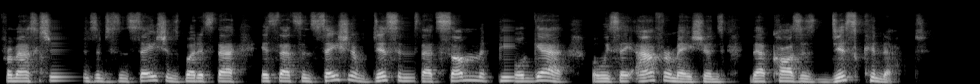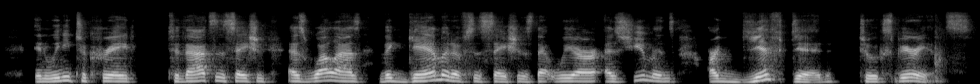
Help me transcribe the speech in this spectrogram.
from actions into sensations but it's that it's that sensation of dissonance that some people get when we say affirmations that causes disconnect and we need to create to that sensation as well as the gamut of sensations that we are as humans are gifted to experience.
